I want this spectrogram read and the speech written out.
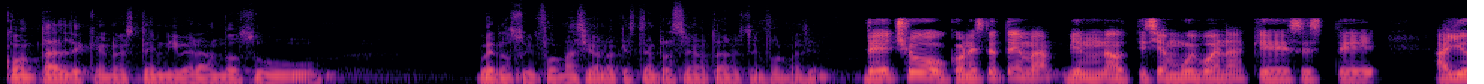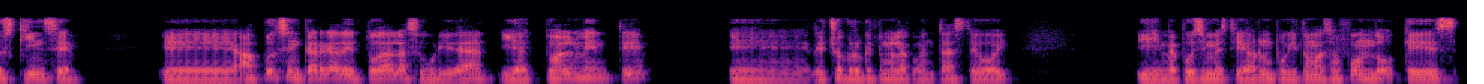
con tal de que no estén liberando su, bueno, su información o que estén rastreando toda nuestra información. De hecho, con este tema viene una noticia muy buena que es este iOS 15. Eh, Apple se encarga de toda la seguridad y actualmente, eh, de hecho creo que tú me la comentaste hoy y me puse a investigar un poquito más a fondo, que es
